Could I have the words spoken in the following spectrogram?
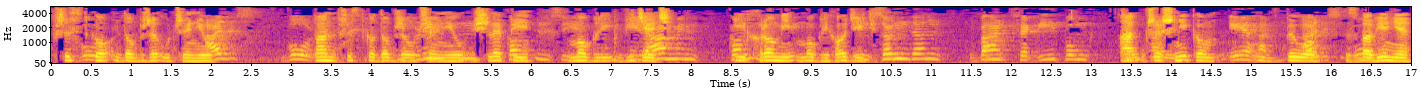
wszystko dobrze uczynił. Pan wszystko dobrze uczynił. Ślepi mogli widzieć i chromi mogli chodzić, a grzesznikom było zbawienie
